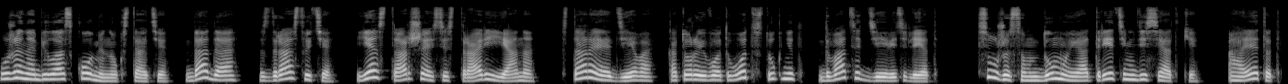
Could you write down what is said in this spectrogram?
уже набила оскомину, кстати. Да-да. Здравствуйте. Я старшая сестра Рияна, старая дева, которой вот-вот стукнет 29 лет. С ужасом думаю о третьем десятке, а этот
